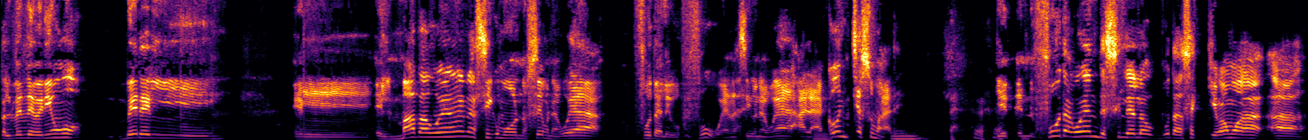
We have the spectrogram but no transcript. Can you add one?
tal vez deberíamos ver el, el, el mapa, weón, así como, no sé, una wea futaleufu, weón, así una wea a la concha de su madre. Y en, en futa, weón, decirle a los putas, que vamos a, a,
